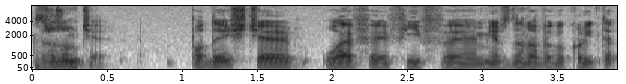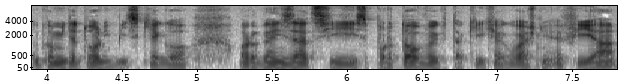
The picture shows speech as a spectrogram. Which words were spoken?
Zrozumcie, podejście UEFA, FIFA, Międzynarodowego Komitetu Olimpijskiego, organizacji sportowych, takich jak właśnie FIA,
